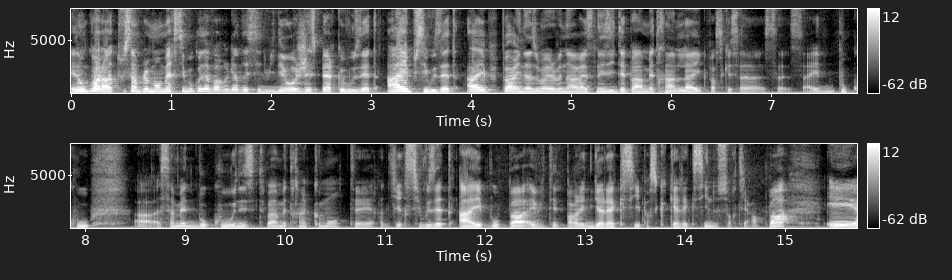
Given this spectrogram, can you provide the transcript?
et donc voilà tout simplement merci beaucoup d'avoir regardé cette vidéo j'espère que vous êtes hype si vous êtes hype par Inazuma Eleven n'hésitez pas à mettre un like parce que ça, ça, aide beaucoup ça m'aide beaucoup. N'hésitez pas à mettre un commentaire, à dire si vous êtes hype ou pas. Évitez de parler de Galaxy parce que Galaxy ne sortira pas. Et,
